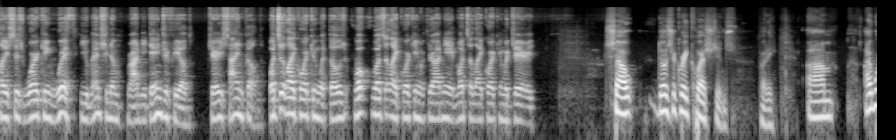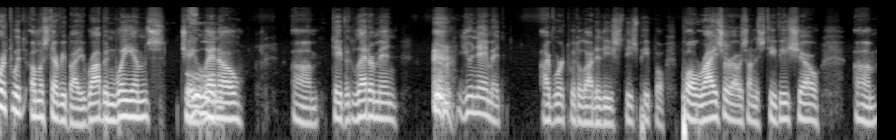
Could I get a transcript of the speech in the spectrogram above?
places working with, you mentioned him, Rodney Dangerfield, Jerry Seinfeld. What's it like working with those? What was it like working with Rodney and what's it like working with Jerry? So those are great questions, buddy. Um, I worked with almost everybody: Robin Williams, Jay Ooh. Leno, um, David Letterman, you name it. I've worked with a lot of these these people. Paul Reiser, I was on his TV show. Um,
